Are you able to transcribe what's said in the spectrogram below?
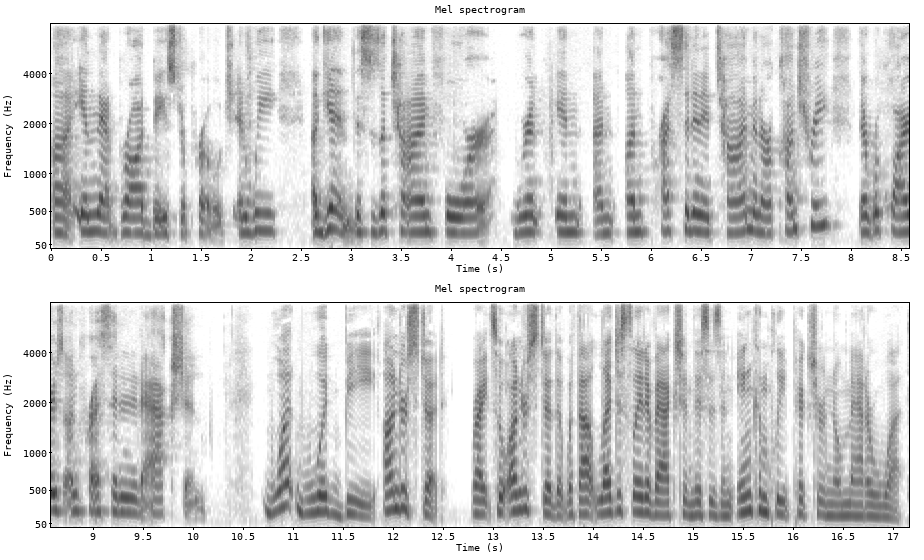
uh, in that broad based approach. And we, again, this is a time for we're in an unprecedented time in our country that requires unprecedented action. What would be understood right? So understood that without legislative action, this is an incomplete picture no matter what.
